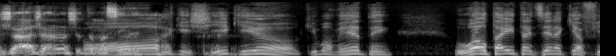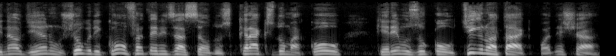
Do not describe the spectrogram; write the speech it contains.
Já, já, já estamos assim, né? Porra, que chique, meu. que momento, hein? O Altair está dizendo aqui, ó, final de ano, um jogo de confraternização dos craques do Macou. Queremos o Coutinho no ataque. Pode deixar.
